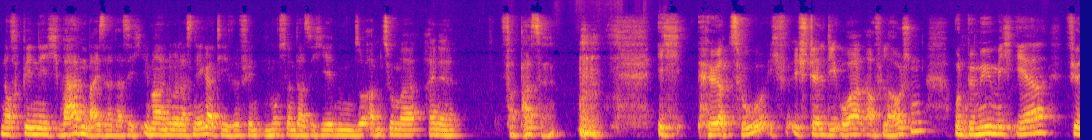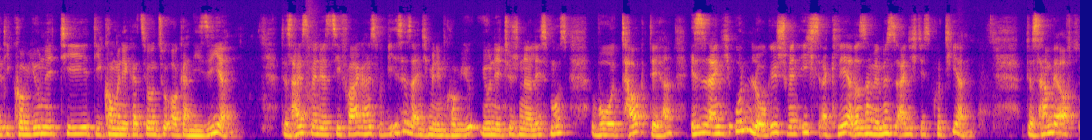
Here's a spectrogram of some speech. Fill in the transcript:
noch bin ich Wadenbeißer, dass ich immer nur das Negative finden muss und dass ich jedem so ab und zu mal eine verpasse. Ich höre zu, ich, ich stelle die Ohren auf Lauschen und bemühe mich eher für die Community, die Kommunikation zu organisieren. Das heißt, wenn du jetzt die Frage hast, wie ist es eigentlich mit dem Community-Journalismus, wo taugt der, ist es eigentlich unlogisch, wenn ich es erkläre, sondern wir müssen es eigentlich diskutieren. Das haben wir auch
